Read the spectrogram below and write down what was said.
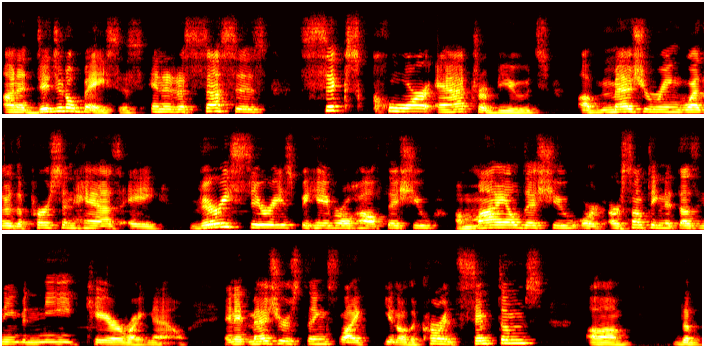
on a digital basis, and it assesses six core attributes of measuring whether the person has a very serious behavioral health issue, a mild issue, or, or something that doesn't even need care right now. And it measures things like, you know, the current symptoms, um, the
